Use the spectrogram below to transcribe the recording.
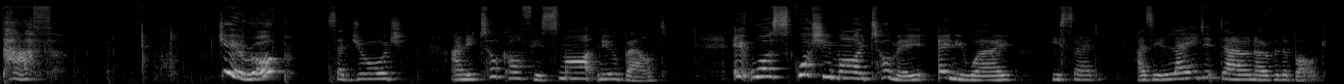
path. Cheer up, said George, and he took off his smart new belt. It was squashing my tummy anyway, he said, as he laid it down over the bog.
